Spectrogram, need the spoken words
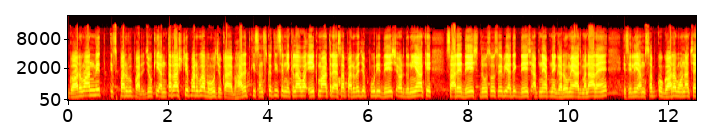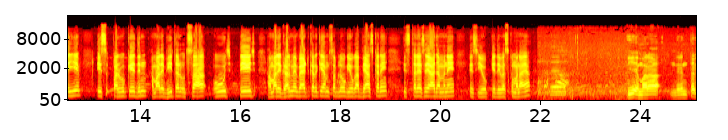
गौरवान्वित इस पर्व पर, जो कि अंतर्राष्ट्रीय पर्व अब हो चुका है। भारत की संस्कृति से निकला हुआ एकमात्र ऐसा पर्व है, जो पूरी देश और दुनिया के सारे देश 200 से भी अधिक देश अपने अपने घरों में आज मना रहे हैं। इसीलिए हम सबको गौरव होना चाहिए इस पर्व के दिन। हमारे भीतर उत्साह ओज तेज, हमारे घर में बैठ कर के हम सब लोग योगाभ्यास करें। इस तरह से आज हमने इस योग के दिवस को मनाया। ये हमारा निरंतर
